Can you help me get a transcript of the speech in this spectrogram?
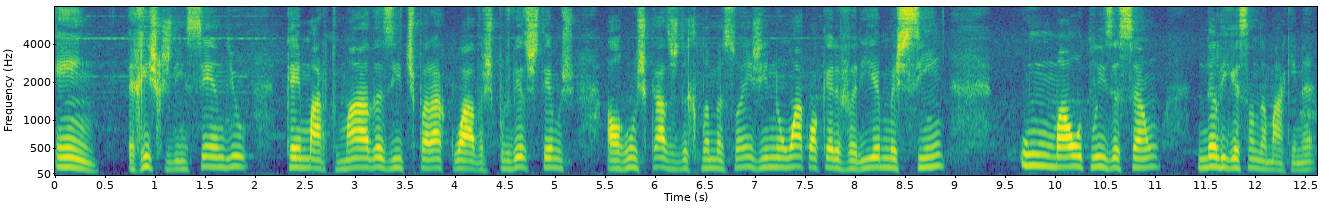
em riscos de incêndio, queimar tomadas e disparar quadros. Por vezes temos alguns casos de reclamações e não há qualquer avaria, mas sim uma má utilização na ligação da máquina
